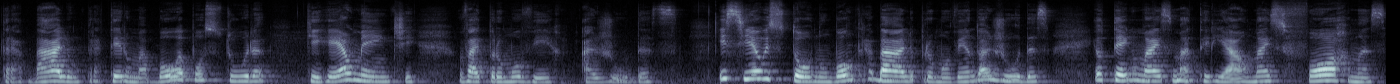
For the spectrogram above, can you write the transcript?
trabalho, para ter uma boa postura que realmente vai promover ajudas. E se eu estou num bom trabalho promovendo ajudas, eu tenho mais material, mais formas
